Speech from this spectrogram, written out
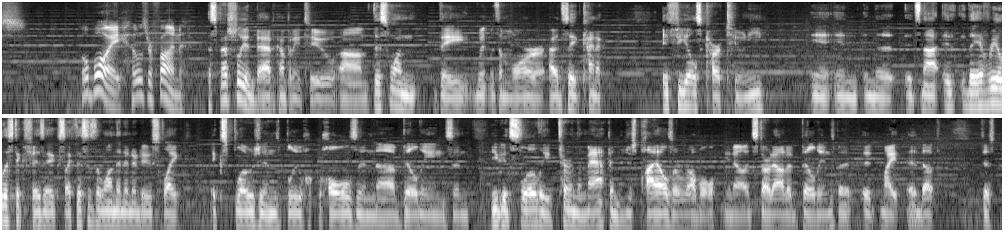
oh boy, those are fun. Especially in Bad Company 2. Um, this one they went with a more, I would say, kind of. It feels cartoony. In, in, in the it's not it, they have realistic physics like this is the one that introduced like explosions blew holes in uh, buildings and you could slowly turn the map into just piles of rubble you know it start out at buildings but it, it might end up just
